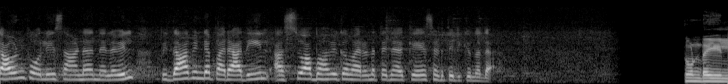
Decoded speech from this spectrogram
ടൗൺ പോലീസാണ് നിലവിൽ പിതാവിന്റെ പരാതിയിൽ അസ്വാഭാവിക മരണത്തിന് കേസെടുത്തിരിക്കുന്നത്. തൊണ്ടയിൽ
